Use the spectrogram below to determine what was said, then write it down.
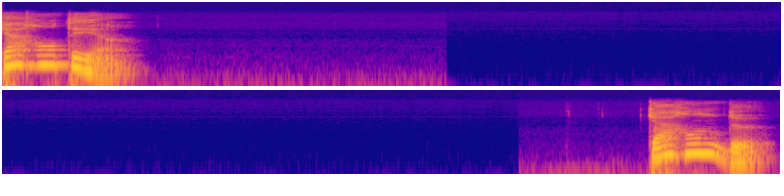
quarante et un, quarante-deux,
